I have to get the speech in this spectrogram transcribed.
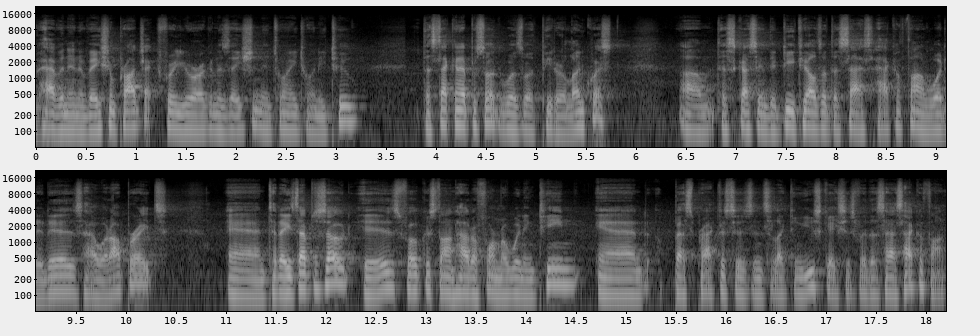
have an innovation project for your organization in 2022. The second episode was with Peter Lundqvist, um, discussing the details of the SAS Hackathon, what it is, how it operates. And today's episode is focused on how to form a winning team and best practices in selecting use cases for the SAS Hackathon.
